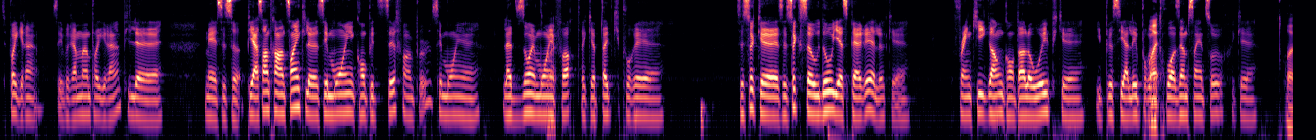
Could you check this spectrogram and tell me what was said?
c'est pas grand, c'est vraiment pas grand puis le mais c'est ça. Puis à 135 là, c'est moins compétitif un peu, c'est moins euh, la division est moins Ouais. forte, fait que peut-être qu'il pourrait euh, c'est ça que c'est ça que Saudo il espérait là que Frankie gagne contre Holloway puis qu'il puisse y aller pour une troisième ceinture, fait que Ouais.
